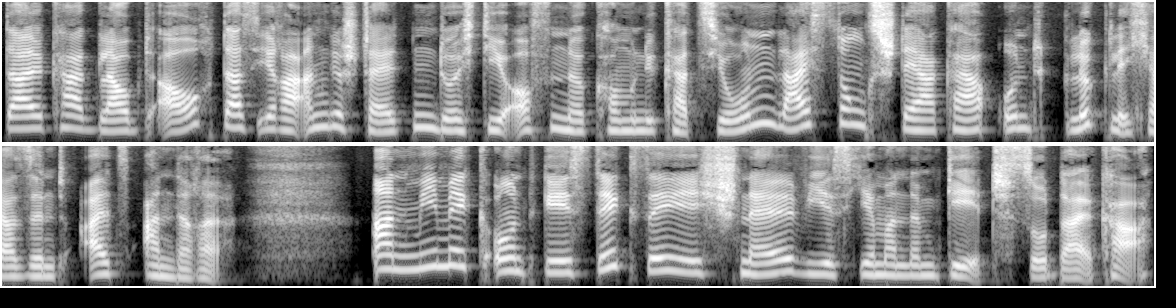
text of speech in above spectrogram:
Dalka glaubt auch, dass ihre Angestellten durch die offene Kommunikation leistungsstärker und glücklicher sind als andere. An Mimik und Gestik sehe ich schnell, wie es jemandem geht, so Dalka.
